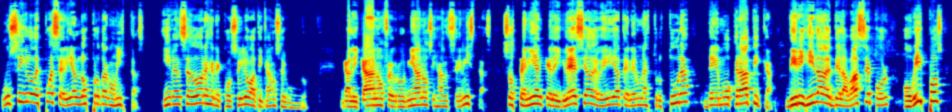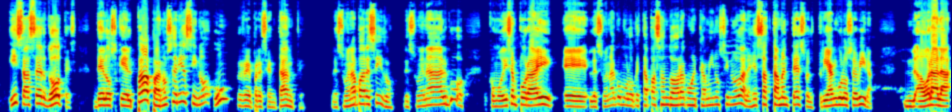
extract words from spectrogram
un siglo después serían los protagonistas y vencedores en el Concilio Vaticano II. Galicanos, febronianos y jansenistas sostenían que la iglesia debía tener una estructura democrática dirigida desde la base por obispos y sacerdotes, de los que el Papa no sería sino un representante. ¿Le suena parecido? ¿Le suena algo, como dicen por ahí, eh, le suena como lo que está pasando ahora con el camino sinodal? Es exactamente eso, el triángulo se vira. Ahora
